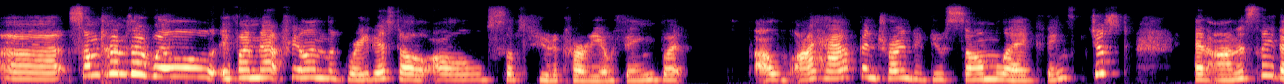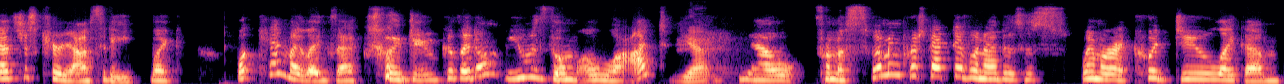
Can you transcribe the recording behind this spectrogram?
Uh, sometimes I will, if I'm not feeling the greatest, I'll, I'll substitute a cardio thing. But I'll, I have been trying to do some leg things. Just and honestly, that's just curiosity. Like, what can my legs actually do? Because I don't use them a lot. Yeah. Now, from a swimming perspective, when I was a swimmer, I could do like um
